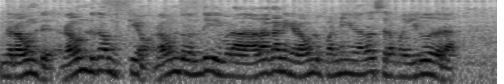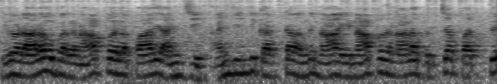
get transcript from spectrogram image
இந்த ரவுண்டு ரவுண்டு தான் முக்கியம். ரவுண்டு வந்து இவ்வளோ அழகாக நீங்கள் ரவுண்டு பண்ணீங்கன்னா தான் சிறப்பாக இருபதரை இதோட அளவு பாருங்கள் நாற்பதில் பாதி அஞ்சு. அஞ்சு இஞ்சு கரெக்டாக வந்து நான் நாற்பது நாளாக பிரித்தா பத்து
